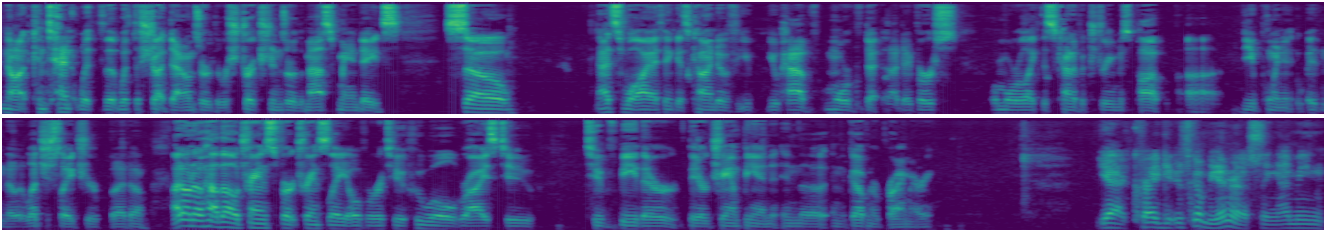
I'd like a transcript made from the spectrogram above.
not content with the with the shutdowns or the restrictions or the mask mandates. So that's why I think it's kind of you you have more di- diverse or more like this kind of extremist pop uh, viewpoint in, the legislature. But um, I don't know how that'll transfer translate over to who will rise to to be their their champion in the in the governor primary. Yeah, Craig, it's going to be interesting. I mean,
